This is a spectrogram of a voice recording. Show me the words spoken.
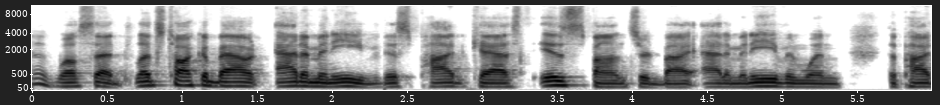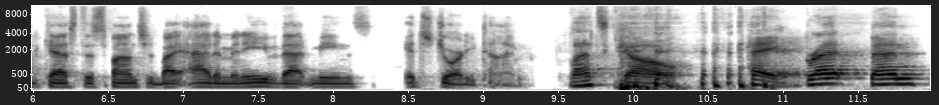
Yeah, well said. Let's talk about Adam and Eve. This podcast is sponsored by Adam and Eve. And when the podcast is sponsored by Adam and Eve, that means it's Jordy time. Let's go. hey, Brett, Ben,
